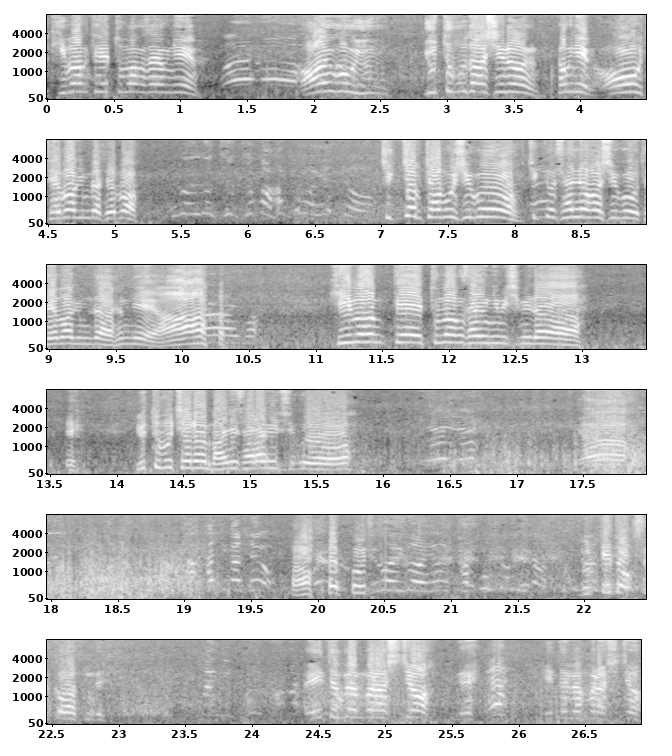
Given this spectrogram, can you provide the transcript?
기방태 투망사 형님. 아이고 유, 유튜브도 하시는. 형님 어우 대박입니다 대박. 이거 이거 그 금방 한 했죠. 직접 잡으시고 직접 촬영하시고 대박입니다 형님. 아 아이고. 김황태 투망사 형님이십니다. 예, 유튜브 채널 많이 사랑해 주시고요. 예예. 야. 다 가져가세요. 아이고 이거 이거 이거 다 꿀겁니다. 놀 데도 없을 것 같은데. 네, 인터뷰 한번 하시죠. 네 인터뷰 한번 하시죠?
